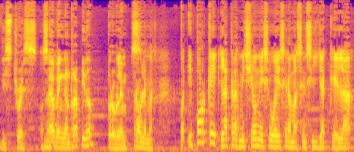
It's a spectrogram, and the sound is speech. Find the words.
distress. O sea, No. vengan rápido, problemas. problemas. Y porque la transmisión SOS era más sencilla que la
